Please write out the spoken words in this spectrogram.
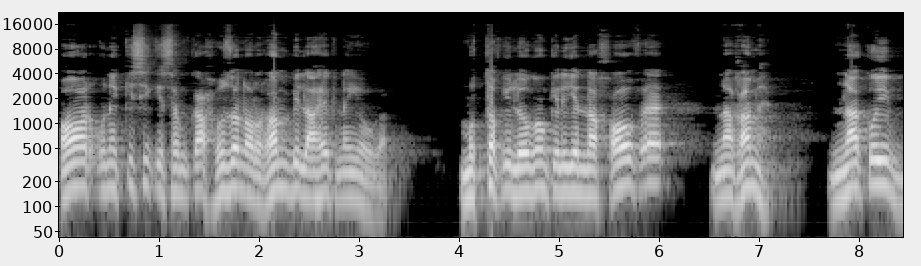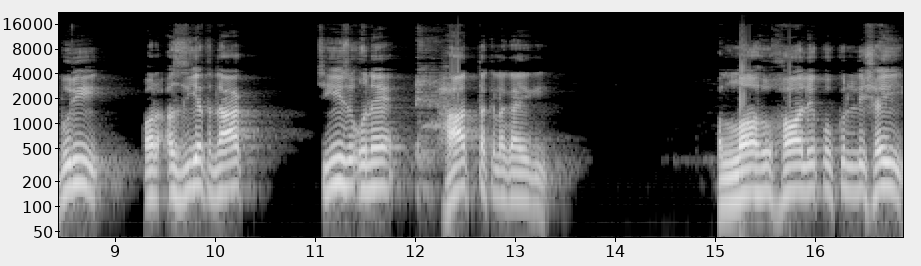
اور انہیں کسی قسم کا حزن اور غم بھی لاحق نہیں ہوگا۔ متقی لوگوں کے لیے نہ خوف ہے، نہ غم ہے۔ نہ کوئی بری اور اذیت ناک چیز انہیں ہاتھ تک لگائے گی۔ اللہ خالق و کل شعی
